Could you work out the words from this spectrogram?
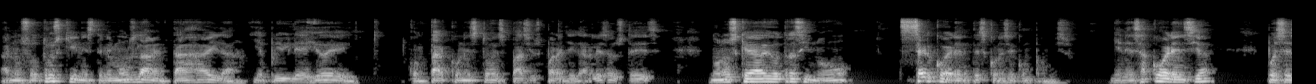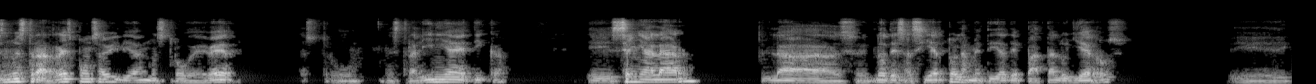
a nosotros quienes tenemos la ventaja y, la, y el privilegio de contar con estos espacios para llegarles a ustedes, no nos queda de otra sino ser coherentes con ese compromiso. Y en esa coherencia, pues es nuestra responsabilidad, nuestro deber, nuestro, nuestra línea ética, eh, señalar las, los desaciertos, las metidas de pata, los hierros eh,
